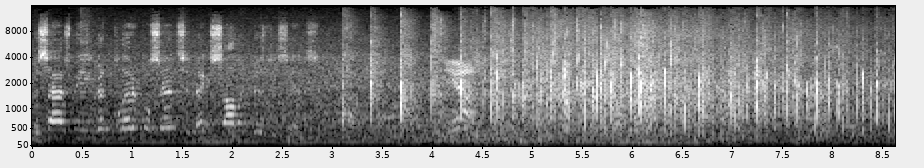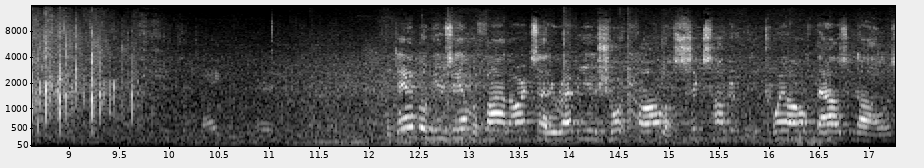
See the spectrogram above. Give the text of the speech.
Besides being good political sense, it makes solid business sense. Yeah. The Danville Museum of Fine Arts had a revenue shortfall of $612,000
